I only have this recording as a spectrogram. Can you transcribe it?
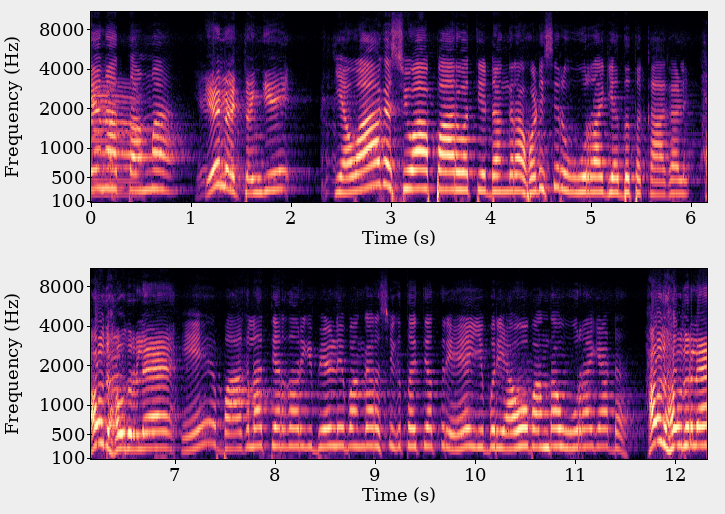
ಏನ ತಮ್ಮ? ಏನಾಯ್ತು ತಂಗಿ? ಯಾವಾಗ ಶಿವ ಪಾರ್ವತಿ ಡಂಗರ ಹೊಡಿಸಿರ ಊರಾಗ ಎದ್ದತ ಕಾಗಾಳಿ. ಹೌದು ಹೌದ್ರಲ್ಲೇ? ಏ ಬಾಗಲ ತೆರೆದವ್ರಿಗೆ ಬೆಳ್ಳಿ ಬಂಗಾರ ಸಿಗತೈತಿ ಅತ್ರಿ. ಇಬ್ರು ಯಾವ ಬಂದಾವ ಊರಾಗ ಅಡ್ಡ ಹೌದು ಹೌದ್ರಲ್ಲೇ?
